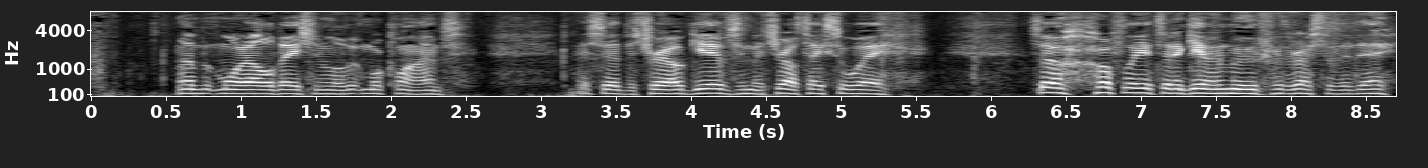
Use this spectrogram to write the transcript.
A little bit more elevation, a little bit more climbs. They said the trail gives and the trail takes away. So hopefully it's in a given mood for the rest of the day.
